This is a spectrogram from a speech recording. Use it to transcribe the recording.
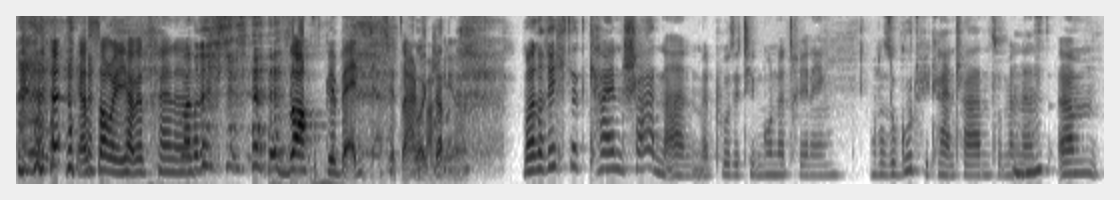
ja, sorry, ich habe jetzt keine. Man richtet. so, wir beenden das jetzt einfach so, hier. Man richtet keinen Schaden an mit positivem Hundetraining. Oder so gut wie keinen Schaden zumindest. Mhm. Ähm,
